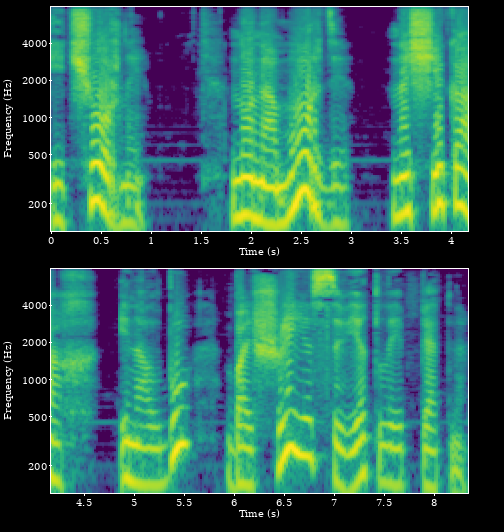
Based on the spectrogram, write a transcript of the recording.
и черной. Но на морде, на щеках и на лбу — большие светлые пятна.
